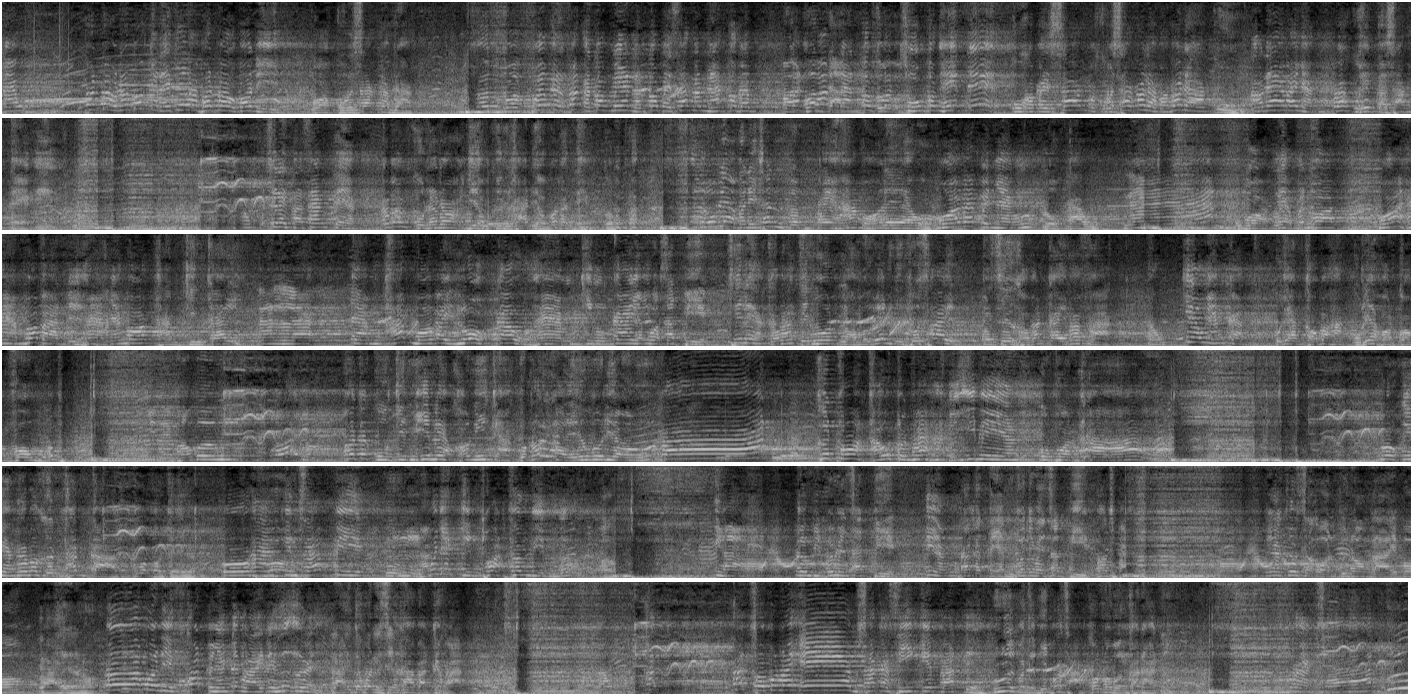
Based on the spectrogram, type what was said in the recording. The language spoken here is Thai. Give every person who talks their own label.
Speaker 1: เอาเพันเบานะพวกกันไหนคือว่าเพันเบาบ่ดี
Speaker 2: บอกกูไปซักน้ำหนัก
Speaker 1: เออบอกเพื่อนกันพักก็ต้องเมียนหลัต้องไปซักน้ำหนักต้องแบบวัดความดันต้องส่วนสูงต้องเฮ็ดเด้
Speaker 2: กูก็ไปสร้างมากูไปสร้างมาแล้วมามาด่ากู
Speaker 1: เอาได้ไหมอย่าง
Speaker 2: ว่ากูเฮ็ดแต่สร้างแตกอีก
Speaker 1: เอาจะได้ตาสร้างแตก
Speaker 2: ก็บ้างกูนั่นเนาะเหยียบขึ้นขาเดี๋ยวมันก็แตกตัว
Speaker 3: สรุปแล้ววันนี้ฉันแบบ
Speaker 2: ไปหาหมอแล้ว
Speaker 1: หมอแม่เป็นหยัง
Speaker 2: โรคเก่านา
Speaker 1: น กูบอกแล้วมันพอหมอห้ามว่าบาดนี่ห้ามหยังบอก
Speaker 2: ห้ามกินไก่
Speaker 1: นั่นแหละจำครับหมอใบโรคเก้าห้ามกินไก่
Speaker 3: อย่าพวกสัตว์ปีก
Speaker 2: ที่แรกเขาว่าจะงดแหละมือเว้นมีผู้ชายไปซื้อเขาวมันไก่มาฝาก เอา
Speaker 1: เกี่ยวหยังกัน
Speaker 2: กูยันเขามาหักกูเรียกหอดกองโฟม
Speaker 3: กินในเขาเบิ้ง
Speaker 1: โอ๊ย
Speaker 2: เพราะถ้ากูกินอิ่มแล้วเขาหนี้จากกูน้อยไหลอยู่ผู้เดียว
Speaker 1: บาดคือทอดเขาจนมาหาอีเมีย
Speaker 2: กูปวดขาโร คเอียงก็มาขึ้นท่านตาแต่พวกเขาใจกัน
Speaker 1: โอ้ห้ามกินซาปีกไม่อยากกินทอดเครื่องบินเนอะ
Speaker 3: อีห่าเครื่องบินไม่เป็นสัตว์ปีก
Speaker 1: เอียง
Speaker 3: ตากระแตนก็จะเป็นสัตว์ปีกเนี่ยคือสะอ่อนพี่น้องหลายบ่
Speaker 2: หลายเหรอเนาะ
Speaker 1: เออมื่อนี่คอดเป็นหยังจังไรเด้อเอ้ย
Speaker 2: หลายแต่ว่าได้เสียค่าบัตรจังบาท
Speaker 1: ถ้าสมมติว่าเอมสักกะสีเก็บบัตรเด้อ
Speaker 2: เฮ้ยมันจะมีเพราะสามคนมาเบิ่งขนาดนี้
Speaker 1: แม่งชัด
Speaker 2: มุ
